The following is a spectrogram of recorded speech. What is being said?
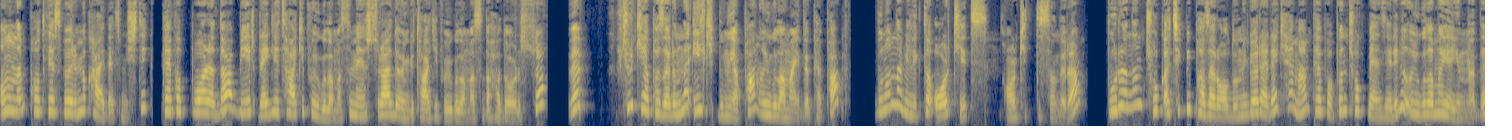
Onunla bir podcast bölümü kaydetmiştik. PEPAP bu arada bir regli takip uygulaması, menstrual döngü takip uygulaması daha doğrusu. Ve Türkiye pazarında ilk bunu yapan uygulamaydı PEPAP. Bununla birlikte Orchid, Orchid'ti sanırım. Buranın çok açık bir pazar olduğunu görerek hemen PEPAP'ın çok benzeri bir uygulama yayınladı.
